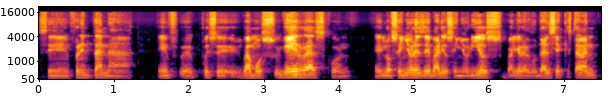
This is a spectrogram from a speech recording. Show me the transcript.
Se enfrentan a, eh, pues, vamos, guerras con eh, los señores de varios señoríos, valga la redundancia, que estaban,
